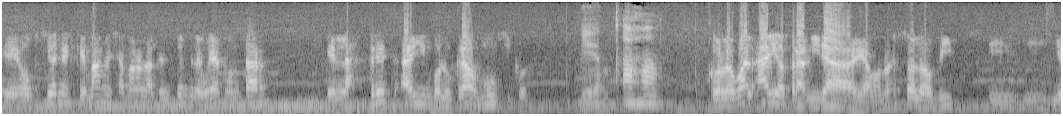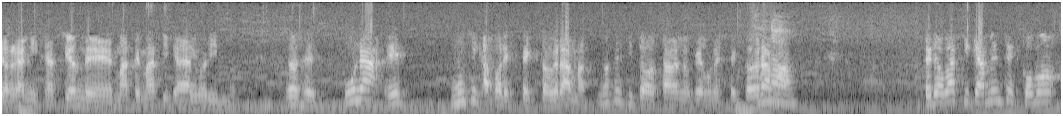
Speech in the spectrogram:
eh, opciones que más me llamaron la atención que les voy a contar, en las tres hay involucrados músicos. Bien. Ajá. Con lo cual hay otra mirada, digamos, no es solo bits y, y- y organización de matemática de algoritmos. Entonces, una es música por espectrogramas. No sé si todos saben lo que es un espectrograma, No. pero básicamente es como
